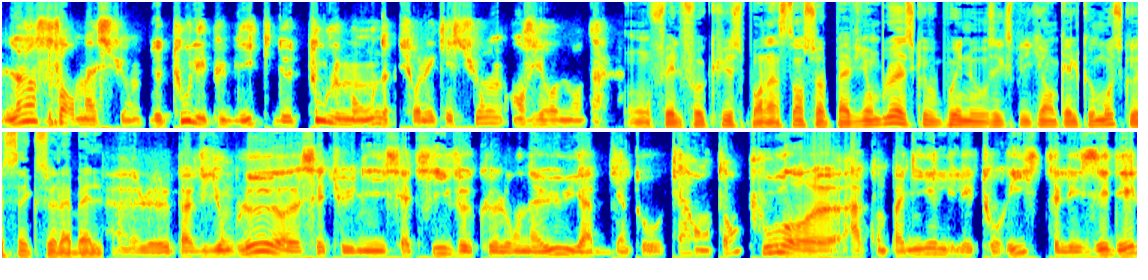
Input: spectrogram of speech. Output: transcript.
l'information de tous les publics, de tout le monde sur les questions environnementales. On fait le focus pour l'instant sur le pavillon bleu. Est-ce que vous pouvez nous expliquer en quelques mots ce que c'est que ce label? Euh, Le pavillon bleu, euh, c'est une initiative que l'on a eue il y a bientôt 40 ans pour euh, accompagner les touristes, les aider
